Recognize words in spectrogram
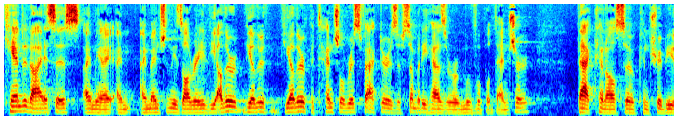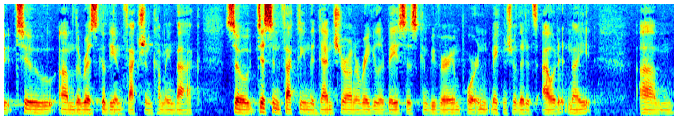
Candidiasis, I mean, I, I, mentioned these already. The other, the, other, the other potential risk factor is if somebody has a removable denture, that can also contribute to um, the risk of the infection coming back. So disinfecting the denture on a regular basis can be very important, making sure that it's out at night. Um,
